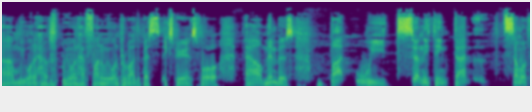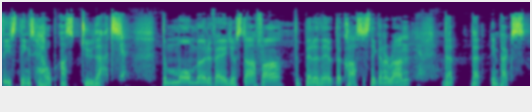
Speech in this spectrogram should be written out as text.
Um, we want to have we want to have fun and we want to provide the best experience for our members. But we certainly think that some of these things help us do that. Yeah. The more motivated your staff are, the better the, classes they're going to run. Yeah. That that impacts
